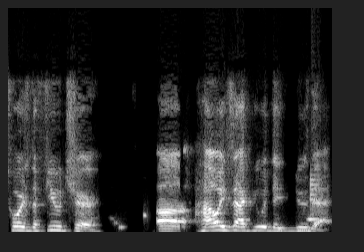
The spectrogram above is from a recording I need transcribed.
towards the future, uh, how exactly would they do that?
